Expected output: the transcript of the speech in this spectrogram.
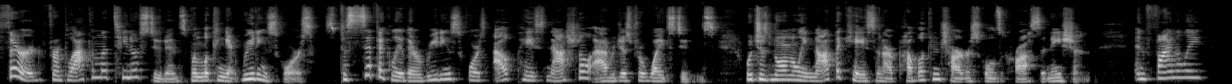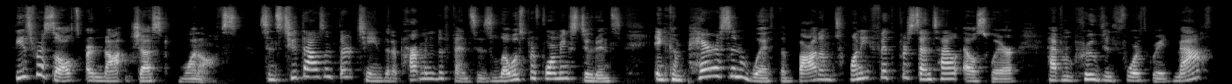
Third, for Black and Latino students, when looking at reading scores, specifically their reading scores outpace national averages for white students, which is normally not the case in our public and charter schools across the nation. And finally, these results are not just one-offs. Since 2013, the Department of Defense's lowest performing students, in comparison with the bottom 25th percentile elsewhere, have improved in fourth grade math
